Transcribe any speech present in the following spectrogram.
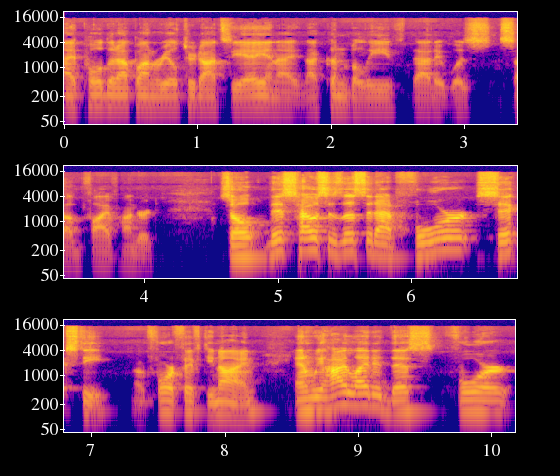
I pulled it up on Realtor.ca and I, I couldn't believe that it was sub 500. So this house is listed at 460 or 459, and we highlighted this for,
